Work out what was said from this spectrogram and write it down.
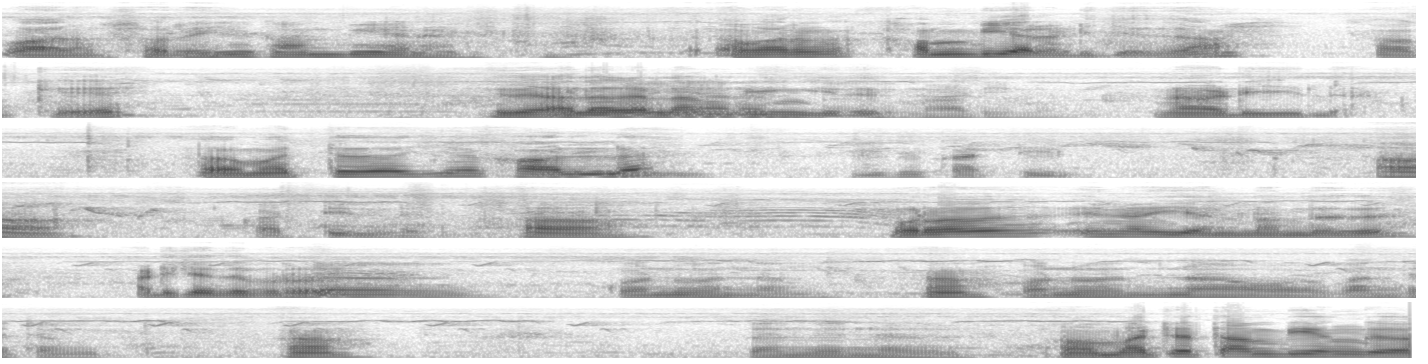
வரும் சாரி கம்பியால் அடிச்சு. பாருங்க கம்பியால் அடிக்கிறது தான் ஓகே. இது அழகெல்லாம் வீங்குது. நாடியில். மற்றது ஐயா காலில்? இது கட்டில். ஆ. கட்டில். ஆ. பிறகு என்ன ஐயா நடந்தது? அடித்தது பிறகு கொண்டு வந்தாங்க ஆ. கொண்டு வந்து நான் வந்துட்டேன் ஆ. வந்து என்ன? ஆ, மற்ற தம்பி அங்கே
